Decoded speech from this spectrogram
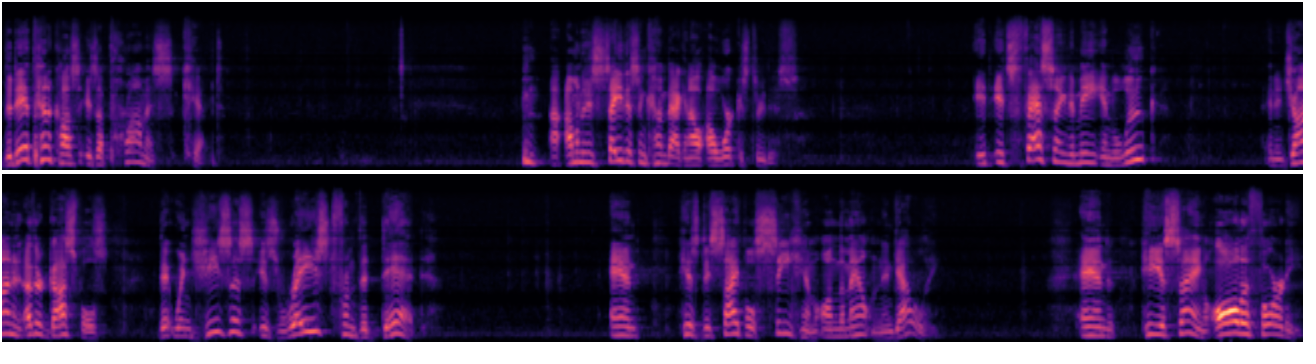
The day of Pentecost is a promise kept. I'm going to just say this and come back and I'll, I'll work us through this. It, it's fascinating to me in Luke and in John and other Gospels that when Jesus is raised from the dead, and his disciples see him on the mountain in Galilee. And he is saying, All authority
